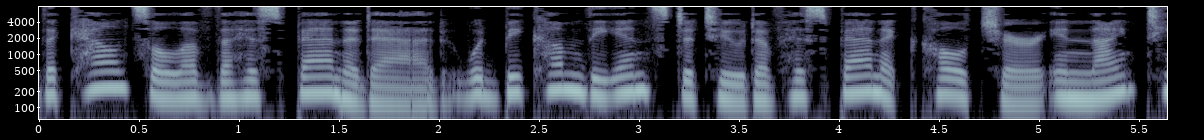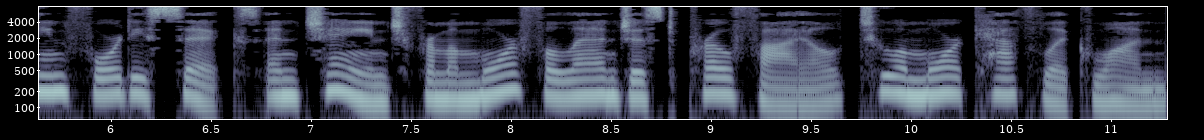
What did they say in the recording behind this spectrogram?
The Council of the Hispanidad would become the Institute of Hispanic Culture in 1946 and change from a more phalangist profile to a more Catholic one.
